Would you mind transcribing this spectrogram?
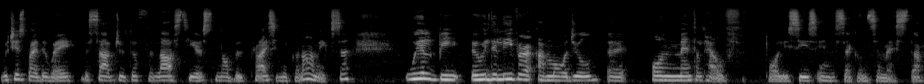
which is, by the way, the subject of last year's Nobel Prize in Economics, will be will deliver a module uh, on mental health policies in the second semester,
